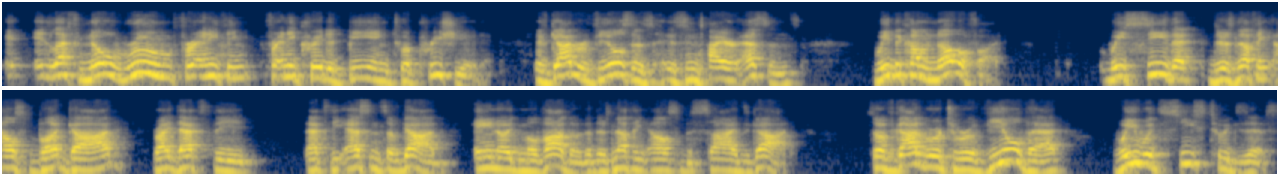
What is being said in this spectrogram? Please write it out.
It, it left no room for anything, for any created being to appreciate it. If God reveals his, his entire essence, we become nullified. We see that there's nothing else but God, right? That's the that's the essence of God, Ein Od Milvado, that there's nothing else besides God. So if God were to reveal that, we would cease to exist.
